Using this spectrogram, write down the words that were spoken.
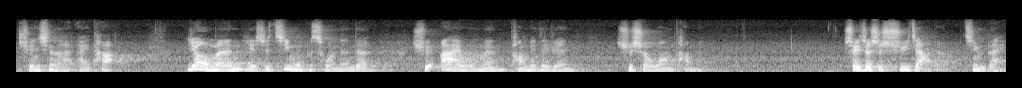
全心来爱他，要我们也是尽我们所能的去爱我们旁边的人，去守望他们。所以这是虚假的敬拜。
